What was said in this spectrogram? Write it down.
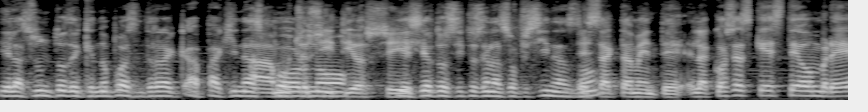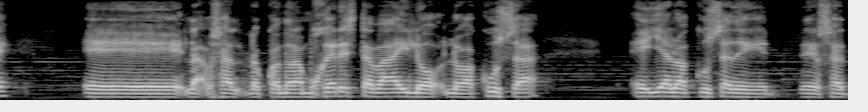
el asunto de que no puedas entrar a, a páginas A porno muchos sitios, sí. y a ciertos sitios en las oficinas, ¿no? Exactamente. La cosa es que este hombre, eh, la- o sea, lo- cuando la mujer estaba ahí lo, lo acusa, ella lo acusa de, de- o sea,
